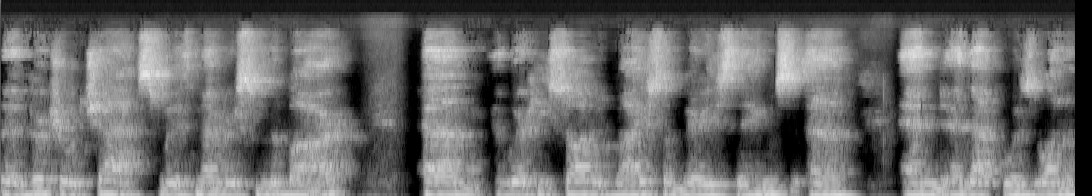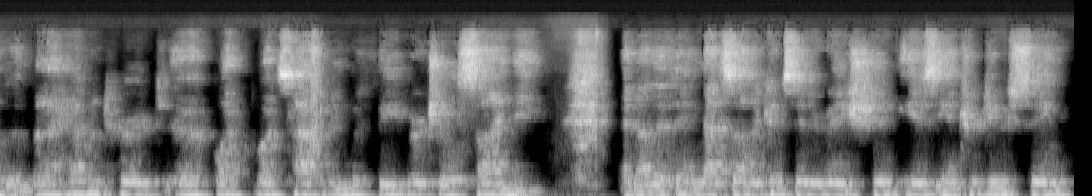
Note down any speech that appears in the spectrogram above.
uh, virtual chats with members from the bar um, where he sought advice on various things. Uh, and, and that was one of them. But I haven't heard uh, what, what's happening with the virtual signing. Another thing that's under consideration is introducing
